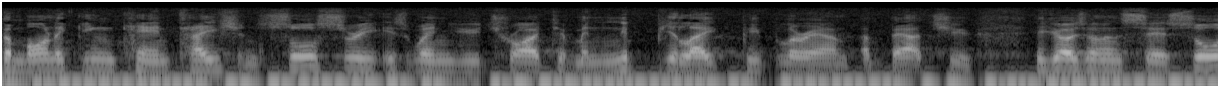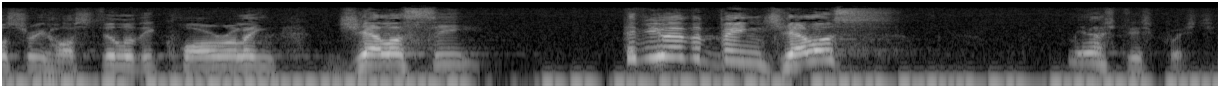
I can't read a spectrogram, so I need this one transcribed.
demonic incantation. Sorcery is when you try to manipulate people around about you. He goes on and says sorcery, hostility, quarreling, jealousy. Have you ever been jealous? Let me ask you this question.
